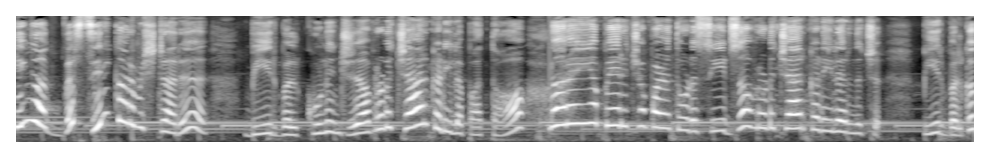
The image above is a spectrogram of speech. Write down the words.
கிங் அக்பர் சிரிக்க ஆரம்பிச்சிட்டாரு. பீர்பல் குனிஞ்சு அவரோட சேர் கடியில் பார்த்தா நிறைய பேரிச்சம் பழத்தோட சீட்ஸ் அவரோட சேர் கடியில் இருந்துச்சு. பீர்பலுக்கு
